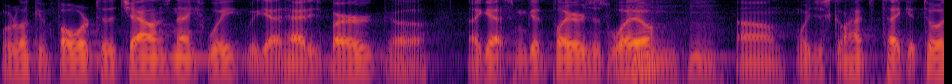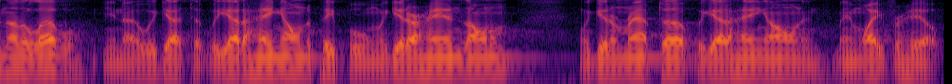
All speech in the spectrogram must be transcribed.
we're looking forward to the challenge next week. We got Hattiesburg. They got some good players as well. Mm-hmm. Um, we're just gonna have to take it to another level. You know, we got to we got to hang on to people when we get our hands on them. We get them wrapped up. We got to hang on and, and wait for help.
